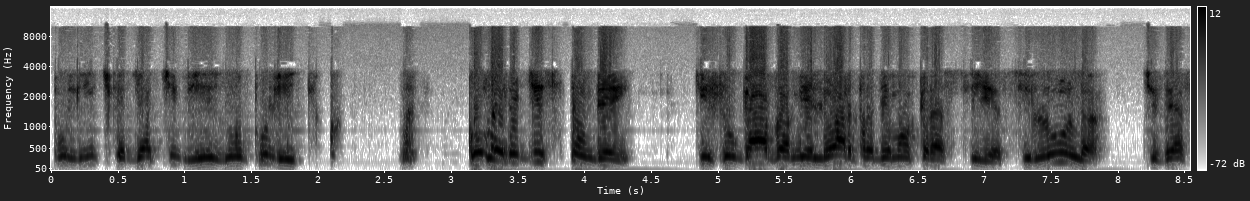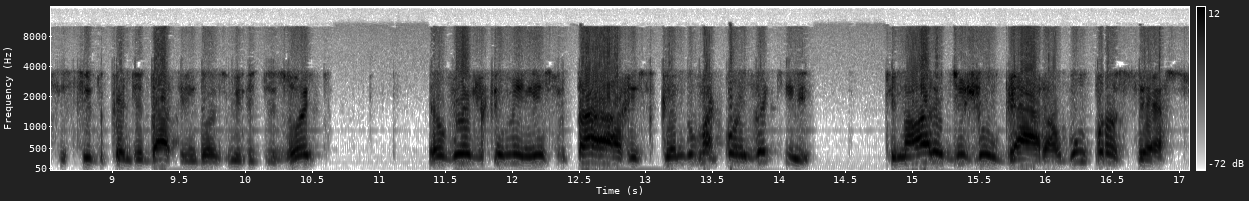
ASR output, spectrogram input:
política de ativismo político. Né? Como ele disse também que julgava melhor para a democracia se Lula tivesse sido candidato em 2018, eu vejo que o ministro está arriscando uma coisa aqui que na hora de julgar algum processo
